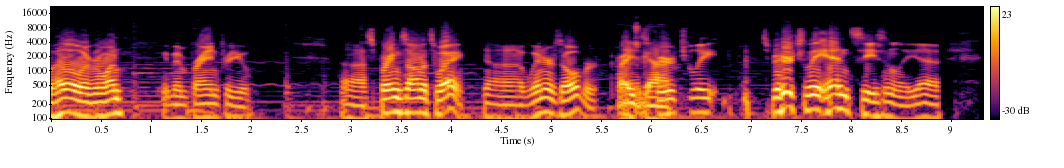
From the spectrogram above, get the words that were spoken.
Well, hello, everyone. We've been praying for you. Uh, spring's on its way. Uh, winter's over. Praise uh, God. Spiritually, spiritually and seasonally. Yeah.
